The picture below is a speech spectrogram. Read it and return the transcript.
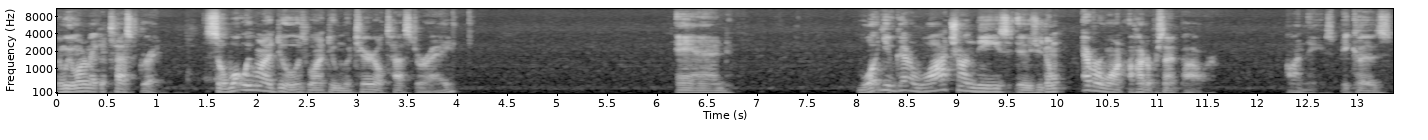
and we wanna make a test grid. So what we wanna do is we wanna do material test array. And what you've got to watch on these is you don't ever want 100% power on these because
